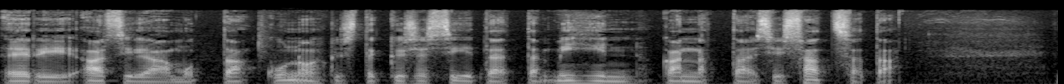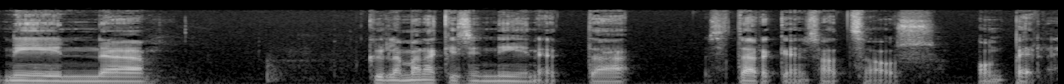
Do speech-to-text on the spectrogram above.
eri asiaa, mutta kun on sitten kyse siitä, että mihin kannattaisi satsata, niin äh, kyllä mä näkisin niin, että se tärkein satsaus on perhe.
